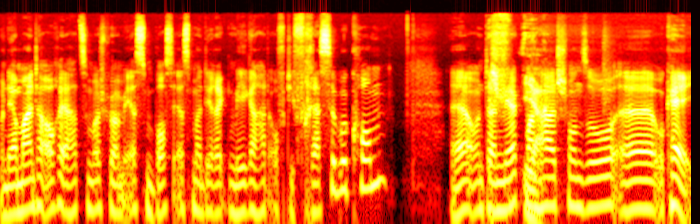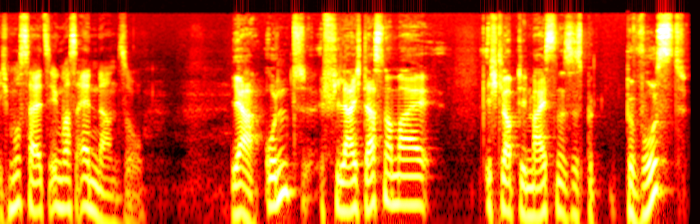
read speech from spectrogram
Und er meinte auch, er hat zum Beispiel beim ersten Boss erstmal direkt mega hart auf die Fresse bekommen. Ja, und dann merkt man ja. halt schon so, äh, okay, ich muss da jetzt irgendwas ändern, so. Ja, und vielleicht das nochmal, ich glaube, den meisten ist es be bewusst.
